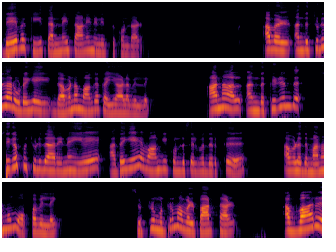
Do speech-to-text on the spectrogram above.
தேவகி தன்னைத்தானே நினைத்து கொண்டாள். அவள் அந்த சுடிதார் உடையை கவனமாக கையாளவில்லை. ஆனால் அந்த கிழிந்த சிகப்பு சுடிதாரினையே அதையே வாங்கிக் கொண்டு செல்வதற்கு அவளது மனமும் ஒப்பவில்லை. சுற்றுமுற்றும் அவள் பார்த்தாள். அவ்வாறு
